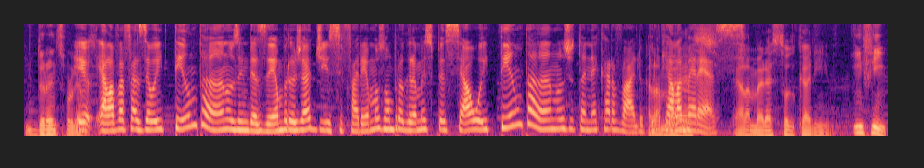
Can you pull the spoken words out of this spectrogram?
durante os Eu- programas. ela vai fazer 80 anos em dezembro, eu já disse. Faremos um programa especial 80 anos de Tânia Carvalho, porque ela merece. Ela merece todo o carinho. Enfim.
